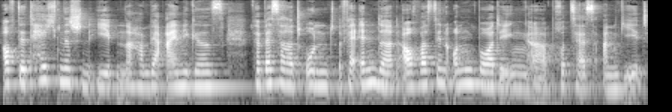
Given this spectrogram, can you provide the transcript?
Auf der technischen Ebene haben wir einiges verbessert und verändert, auch was den Onboarding-Prozess angeht.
